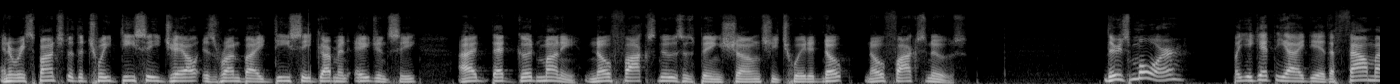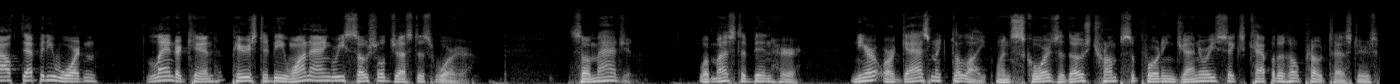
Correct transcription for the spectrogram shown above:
And in response to the tweet, D.C. jail is run by D.C. government agency. I'd bet good money no Fox News is being shown. She tweeted, Nope, no Fox News. There's more, but you get the idea. The foul mouthed deputy warden, Landerkin, appears to be one angry social justice warrior. So imagine what must have been her near orgasmic delight when scores of those Trump supporting January 6 Capitol Hill protesters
